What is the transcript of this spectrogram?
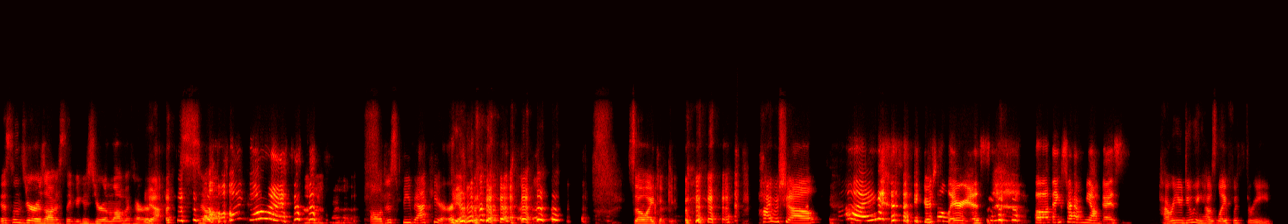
this one's yours, obviously, because you're in love with her. Yeah. So oh my god. I'll just be back here. Yeah. So I took you. Hi, Michelle. Hi. You're hilarious. Oh, thanks for having me on, guys. How are you doing? How's life with three?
